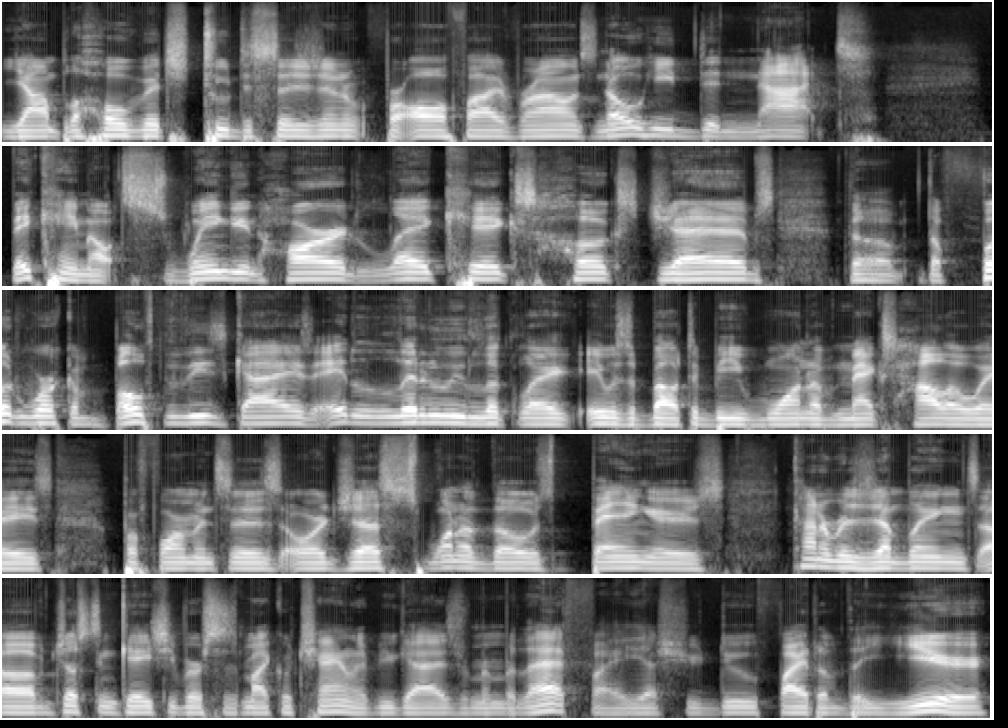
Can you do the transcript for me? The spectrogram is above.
Jan Blachowicz to decision for all five rounds. No, he did not. They came out swinging hard, leg kicks, hooks, jabs. The the footwork of both of these guys, it literally looked like it was about to be one of Max Holloway's performances or just one of those bangers, kind of resembling of Justin Gaethje versus Michael Chandler. If you guys remember that fight, yes, you do. Fight of the year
